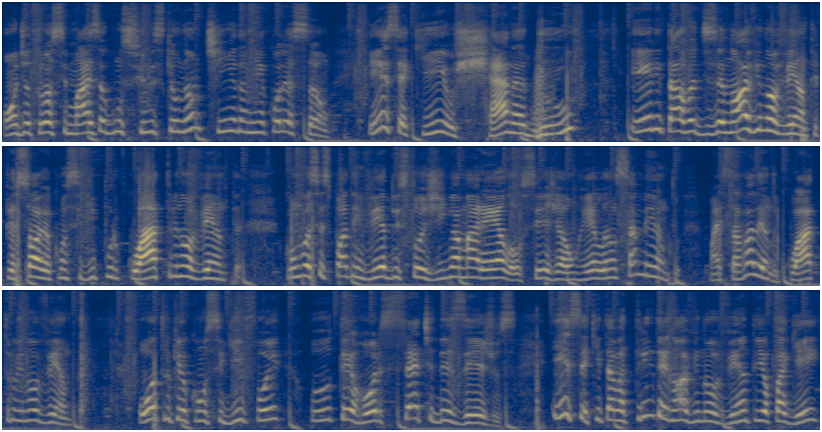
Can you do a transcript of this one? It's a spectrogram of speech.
onde eu trouxe mais alguns filmes que eu não tinha da minha coleção. Esse aqui, o Xanadu, ele estava R$19,90 e pessoal, eu consegui por R$4,90. Como vocês podem ver, do estojinho amarelo, ou seja, um relançamento, mas está valendo R$4,90. Outro que eu consegui foi o Terror Sete Desejos. Esse aqui estava R$39,90 e eu paguei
